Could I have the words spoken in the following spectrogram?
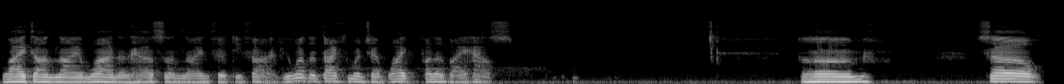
White on line 1 and House on line 55. You want the documents have White followed by House. Um, so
